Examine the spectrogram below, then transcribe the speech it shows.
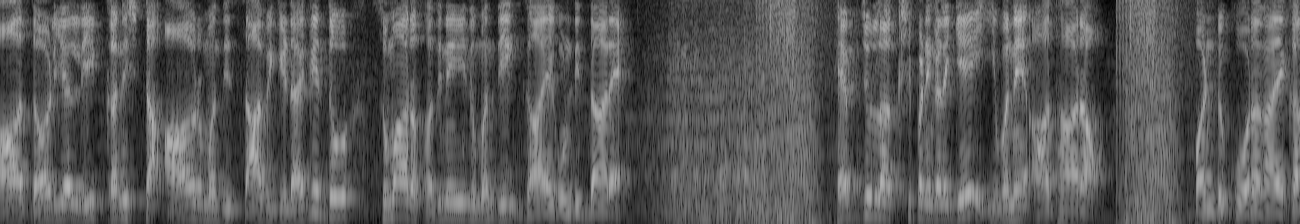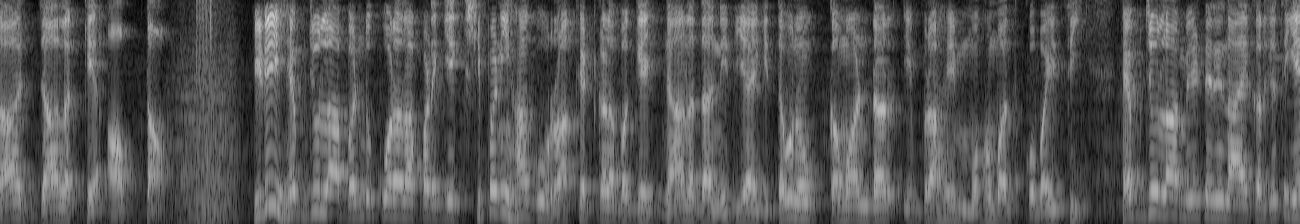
ಆ ದಾಳಿಯಲ್ಲಿ ಕನಿಷ್ಠ ಆರು ಮಂದಿ ಸಾವಿಗೀಡಾಗಿದ್ದು, ಸುಮಾರು ಹದಿನೈದು ಮಂದಿ ಗಾಯಗೊಂಡಿದ್ದಾರೆ. ಹೆಬ್ಜುಲ್ಲಾ ಕ್ಷಿಪಣಿಗಳಿಗೆ ಇವನೇ ಆಧಾರ. ಬಂಡುಕೋರ ನಾಯಕರ ಜಾಲಕ್ಕೆ ಆಪ್ತ. ಇಡೀ ಹೆಬ್ಜುಲ್ಲಾ ಬಂಡುಕೋರರ ಪಡೆಗೆ ಕ್ಷಿಪಣಿ ಹಾಗೂ ರಾಕೆಟ್ಗಳ ಬಗ್ಗೆ ಜ್ಞಾನದ ನಿಧಿಯಾಗಿದ್ದವನು ಕಮಾಂಡರ್ ಇಬ್ರಾಹಿಂ ಮೊಹಮ್ಮದ್ ಕೊಬೈಸಿ. ಹೆಬ್ಜುಲ್ಲಾ ಮಿಲಿಟರಿ ನಾಯಕರ ಜೊತೆಗೆ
